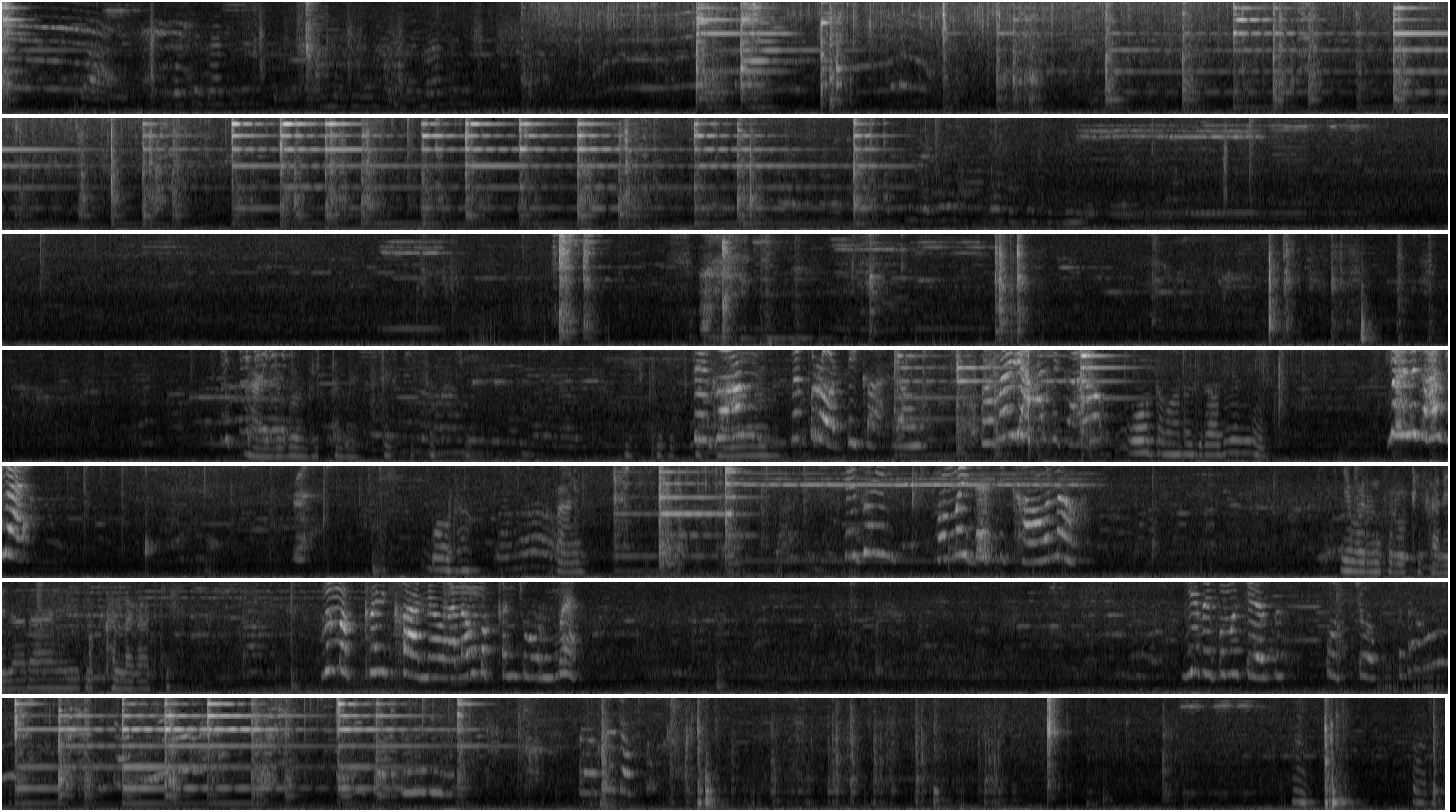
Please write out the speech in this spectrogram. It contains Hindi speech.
आलू गोभी टमाटर की सब्ज़ी। जिसको जिसको देखो खाना मैं परोठी खा रहा मम्मा यहाँ से खा रहा वो टमाटर गिरा दिया मैंने। वो उठा पानी। देखो मम्मा इधर दिखाओ ना। ये वरुण परोठी खाने जा रहा है मक्खन लगा के। मैं मक्खन खाने वाला हूँ मक्खन चोरू मैं। ये देखो मैं कैसे सॉरी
